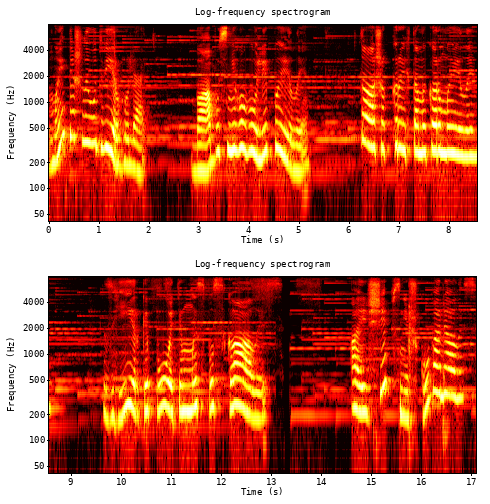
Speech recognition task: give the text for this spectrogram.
Ми пішли у двір гулять. Бабу снігову ліпили, пташок крихтами кормили. З гірки потім ми спускались, а іще в сніжку валялись.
